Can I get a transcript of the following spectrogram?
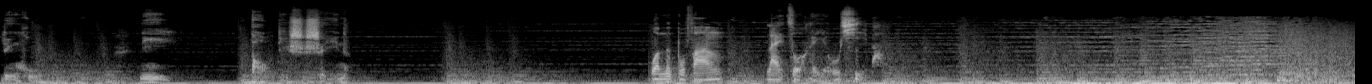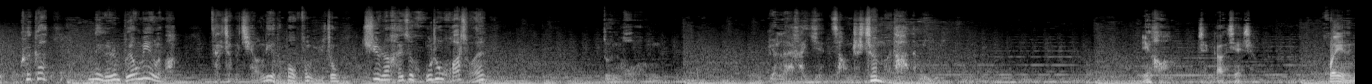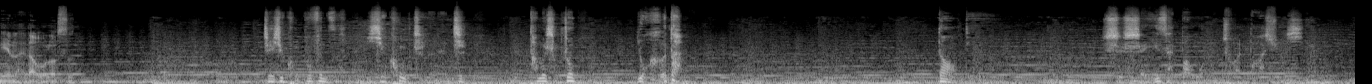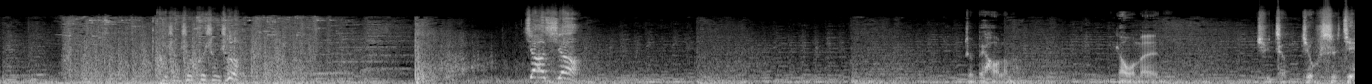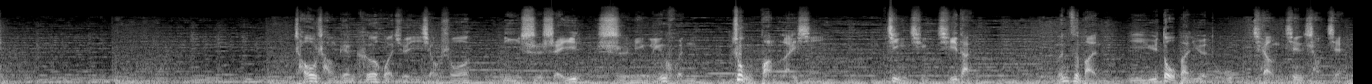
令狐，你到底是谁呢？我们不妨来做个游戏吧。快看，那个人不要命了吧？在这么强烈的暴风雨中，居然还在湖中划船。敦煌，原来还隐藏着这么大的秘密。您好，陈刚先生，欢迎您来到俄罗斯。这些恐怖分子已经控制了人质，他们手中有核弹。到底是谁在帮我们传达讯息？快上车！快上车！加下！准备好了吗？让我们去拯救世界。超长篇科幻悬疑小说《你是谁？使命灵魂》重磅来袭，敬请期待。文字版已于豆瓣阅读抢先上线。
